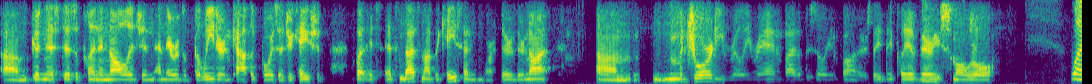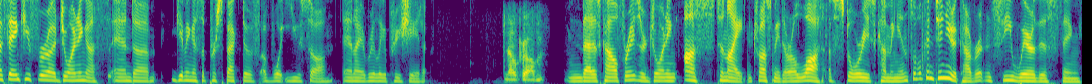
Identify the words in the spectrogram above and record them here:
um, goodness, discipline, and knowledge, and, and they were the, the leader in Catholic boys' education. But it's, it's that's not the case anymore. They're they're not um, majority really ran by the Basilian fathers. They they play a very small role. Well, I thank you for uh, joining us and uh, giving us a perspective of what you saw, and I really appreciate it. No problem. That is Kyle Fraser joining us tonight. And trust me, there are a lot of stories coming in, so we'll continue to cover it and see where this thing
